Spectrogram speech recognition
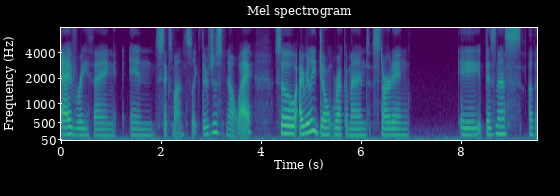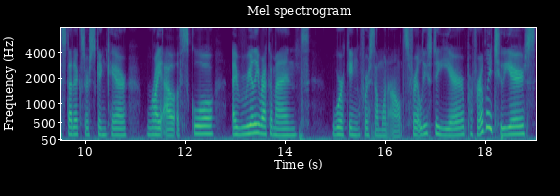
everything in six months. Like, there's just no way. So, I really don't recommend starting a business of aesthetics or skincare right out of school. I really recommend working for someone else for at least a year, preferably two years.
